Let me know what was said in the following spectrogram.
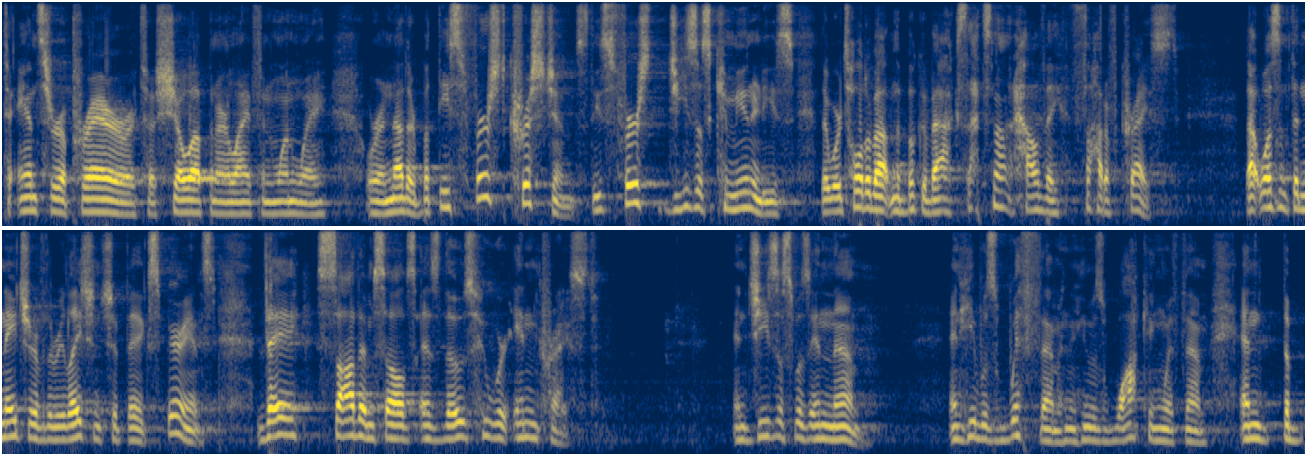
to answer a prayer or to show up in our life in one way or another. But these first Christians, these first Jesus communities that we're told about in the book of Acts, that's not how they thought of Christ. That wasn't the nature of the relationship they experienced. They saw themselves as those who were in Christ. And Jesus was in them. And he was with them and he was walking with them. And the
